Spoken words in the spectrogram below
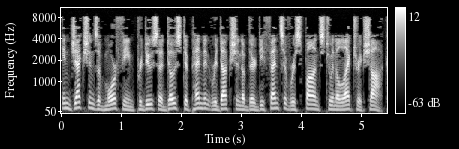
Injections of morphine produce a dose-dependent reduction of their defensive response to an electric shock.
